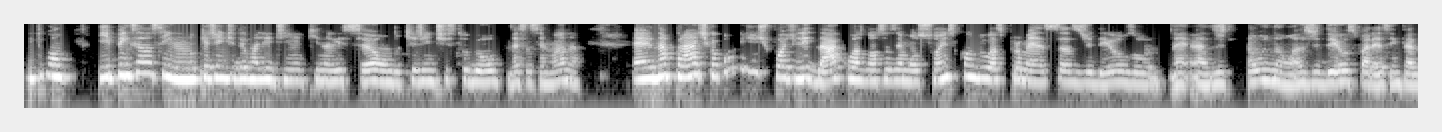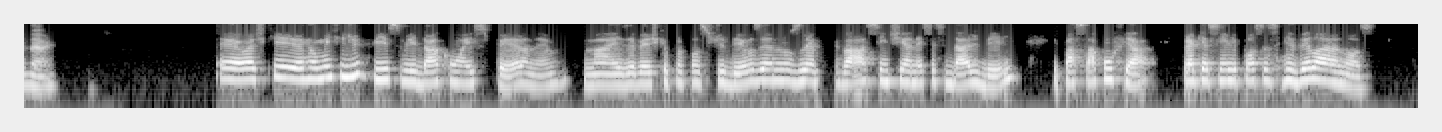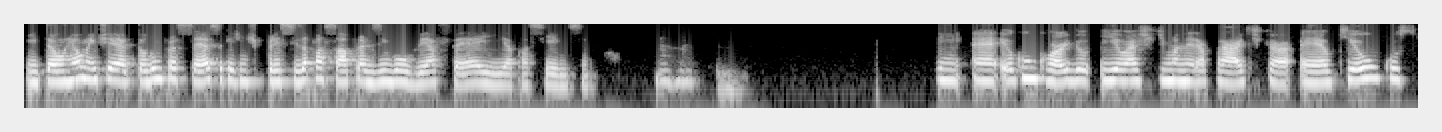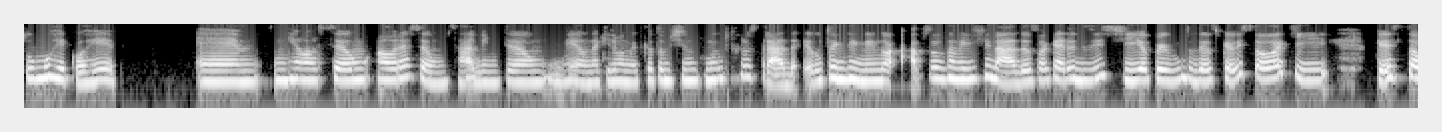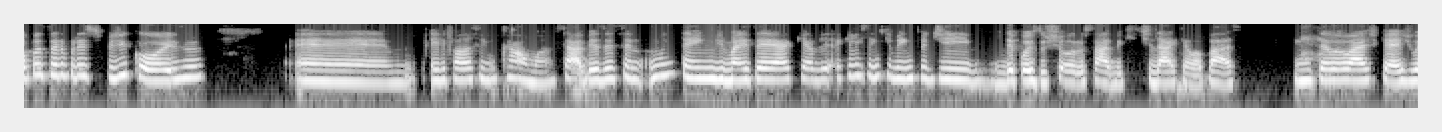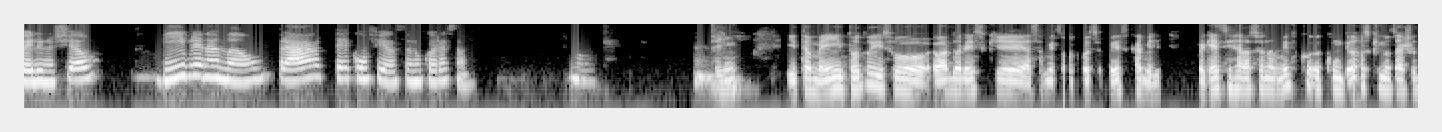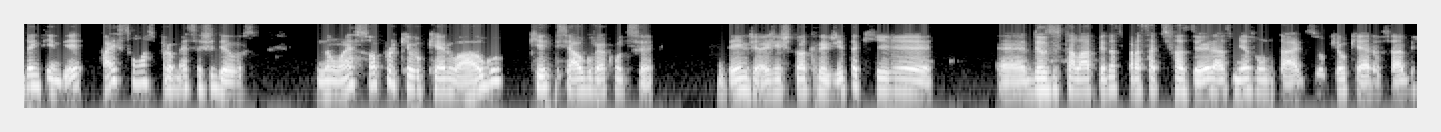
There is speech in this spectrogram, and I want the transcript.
Muito bom. E pensando assim, no que a gente deu uma lidinha aqui na lição, do que a gente estudou nessa semana, é, na prática, como que a gente pode lidar com as nossas emoções quando as promessas de Deus, ou, né, as ou não, as de Deus parecem tardar? É, eu acho que é realmente difícil lidar com a espera, né? Mas eu vejo que o propósito de Deus é nos levar a sentir a necessidade dele e passar a confiar, para que assim ele possa se revelar a nós. Então, realmente é todo um processo que a gente precisa passar para desenvolver a fé e a paciência. Uhum. Sim, é, eu concordo e eu acho que de maneira prática, é, o que eu costumo recorrer é em relação à oração, sabe? Então, meu, naquele momento que eu tô me sentindo muito frustrada, eu não tô entendendo absolutamente nada, eu só quero desistir, eu pergunto a Deus porque eu estou aqui, porque eu estou passando por esse tipo de coisa. É, ele fala assim, calma, sabe? Às vezes você não entende, mas é aquele, aquele sentimento de depois do choro, sabe? Que te dá aquela paz. Então eu acho que é joelho no chão, Bíblia na mão, para ter confiança no coração. Sim. E também tudo isso, eu adorei isso que essa menção que você fez, Camille, porque esse relacionamento co- com Deus que nos ajuda a entender quais são as promessas de Deus. Não é só porque eu quero algo que esse algo vai acontecer, entende? A gente não acredita que é, Deus está lá apenas para satisfazer as minhas vontades, o que eu quero, sabe?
